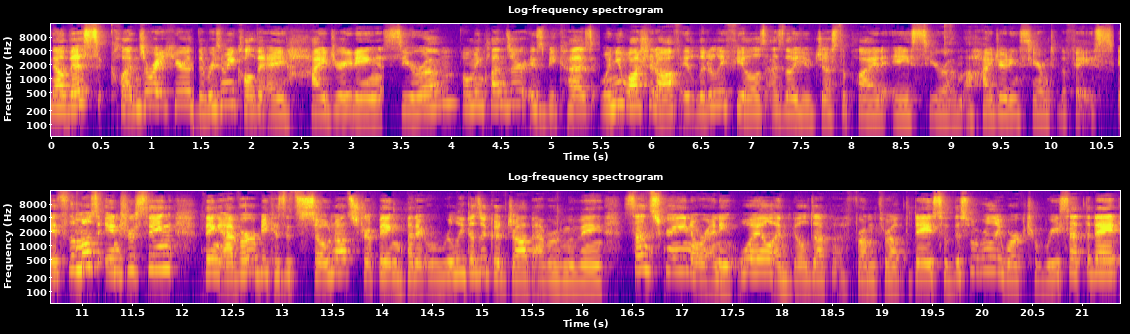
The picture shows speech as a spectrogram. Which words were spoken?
Now this cleanser right here, the reason we called it a hydrating serum foaming cleanser is because when you wash it off, it literally feels as though you just applied a serum, a hydrating serum to the face. It's the most interesting thing ever because it's so not stripping, but it really does a good job at removing sunscreen or any oil and buildup from throughout the day. So this will really work to reset the day.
